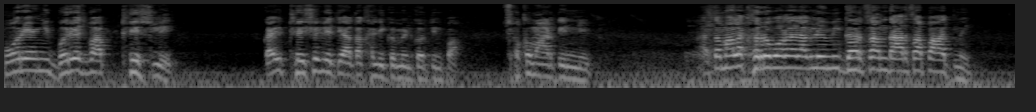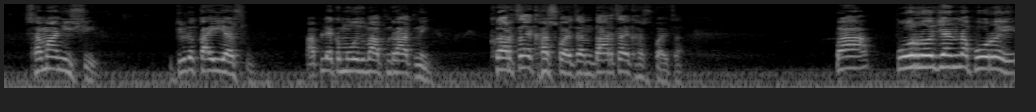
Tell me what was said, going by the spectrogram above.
पोऱ्यांनी बरेच बाप ठेसले. काही ठेसले ते आता खाली कमेंट करतील पा छक मारतील नीट. आता मला खरं बोलायला लागले मी घरचा दारचा पाहत नाही. समानिशी तिथं तिकडं काही असू. आपल्या मोजमाप राहत नाही. खर्चाय खसवायचा आणि दारचाय खसवायचा. पा पोरं ज्यांना पोरं आहे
